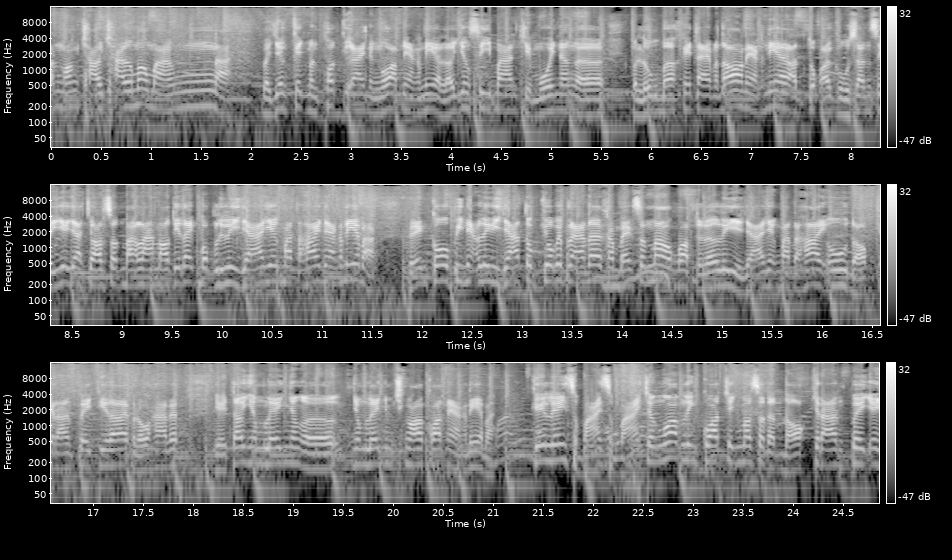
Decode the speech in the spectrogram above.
ន់ហ្មងឆៅឆៅហ្មងបាទ បាទបើយើងកិច្ចមិនផុតគឺអាចនឹងងាប់អ្នកគ្នាឥឡូវយើងស៊ីបានជាមួយនឹងបលូបើគេតែម្ដងអ្នកគ្នាអត់ទុកឲ្យគ្រូសិនស៊ីយ៉ាចន់សុតបាក់ឡានមកទៀតហើយបុកលីលីយ៉ាយើងបាត់ទៅហើយអ្នកគ្នាបាទព្រេងគោពីអ្នកលីលីយ៉ាទុកជាប់ឯប្រាដឺ comeback សិនមកងាប់ទៅលើលីលីយ៉ាយើងបាត់ទៅហើយអូដកច្រើនពេកទៀតហើយប្រូហារិតនិយាយទៅខ្ញុំលេងខ្ញុំខ្ញុំលេងខ្ញុំឆ្ងល់គាត់អ្នកគ្នាបាទគេលេងសបាយសបាយចឹងងាប់លេងគាត់ចេញមកសិតតែដកច្រើនពេកអី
